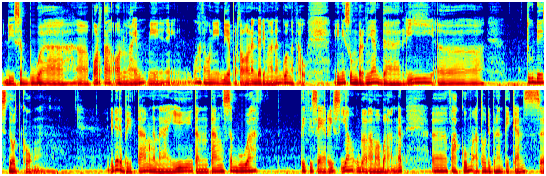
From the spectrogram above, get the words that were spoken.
di sebuah uh, portal online. Gue nggak tahu nih dia portal online dari mana gue nggak tahu. Ini sumbernya dari uh, twodays.com jadi ada berita mengenai tentang sebuah TV series yang udah lama banget uh, vakum atau diberhentikan se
